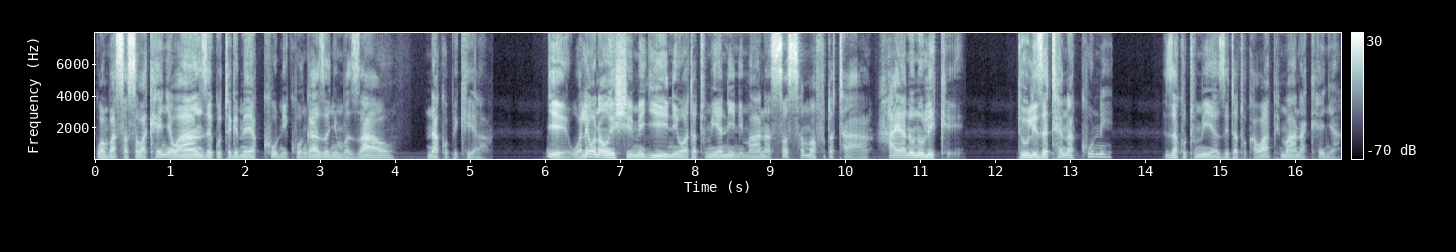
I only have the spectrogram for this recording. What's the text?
Kwamba sasa Wakenya waanze kutegemea kuni kuangaza nyumba zao na kupikia? Je, wale wanaoishi mijini watatumia nini? Maana sasa mafuta taa hayanunuliki. Tuulize tena, kuni za kutumia zitatoka wapi? Maana Kenya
